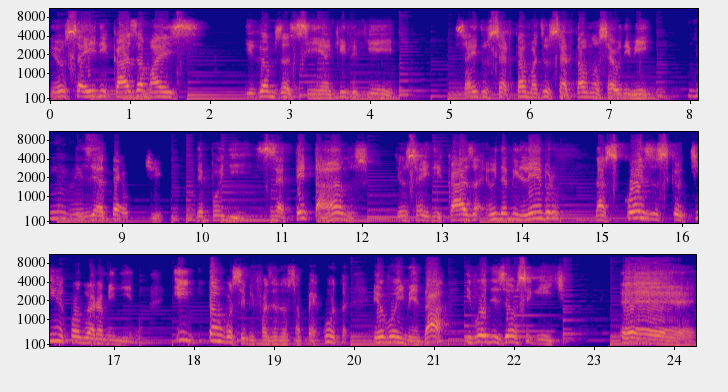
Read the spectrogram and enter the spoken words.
eu saí de casa mais, digamos assim, aquilo que saí do sertão, mas o sertão não saiu de mim. Lindo isso. E até hoje, depois de 70 anos que eu saí de casa, eu ainda me lembro das coisas que eu tinha quando era menino. Então, você me fazendo essa pergunta, eu vou emendar e vou dizer o seguinte: é,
